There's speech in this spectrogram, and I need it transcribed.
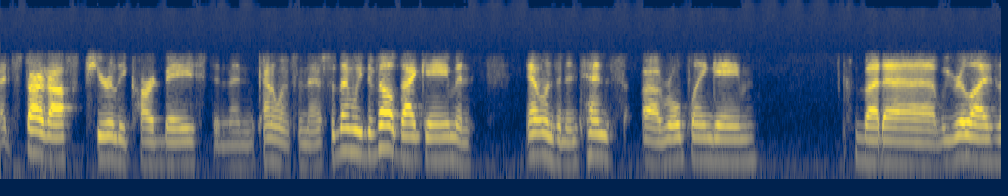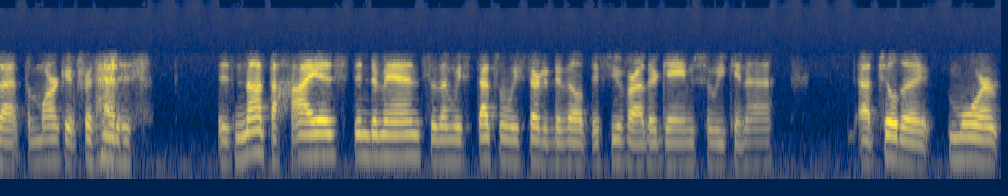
it started off purely card based and then kind of went from there. So then we developed that game, and that one's an intense uh, role playing game. But uh, we realized that the market for that is is not the highest in demand. So then we that's when we started developing a few of our other games so we can uh, appeal to more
